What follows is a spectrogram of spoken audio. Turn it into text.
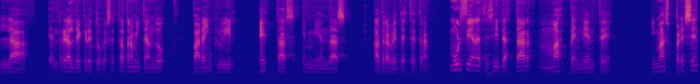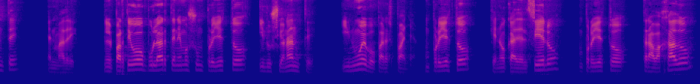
el Real Decreto que se está tramitando para incluir estas enmiendas a través de este trámite. Murcia necesita estar más pendiente y más presente en Madrid. En el Partido Popular tenemos un proyecto ilusionante y nuevo para España. Un proyecto que no cae del cielo, un proyecto trabajado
